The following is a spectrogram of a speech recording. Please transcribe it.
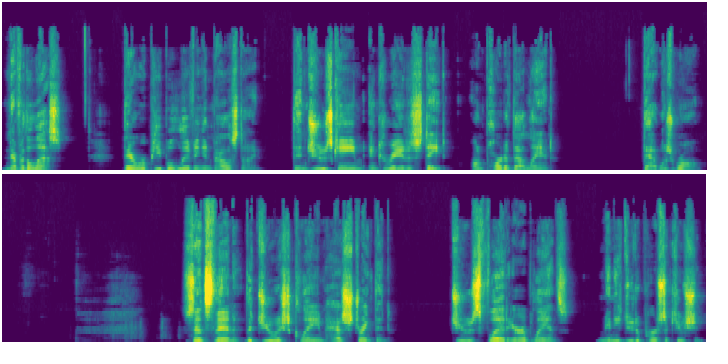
Nevertheless, there were people living in Palestine. Then Jews came and created a state on part of that land. That was wrong. Since then, the Jewish claim has strengthened. Jews fled Arab lands, many due to persecution,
